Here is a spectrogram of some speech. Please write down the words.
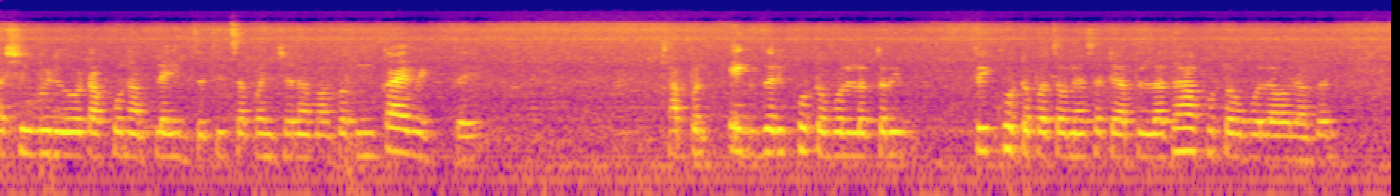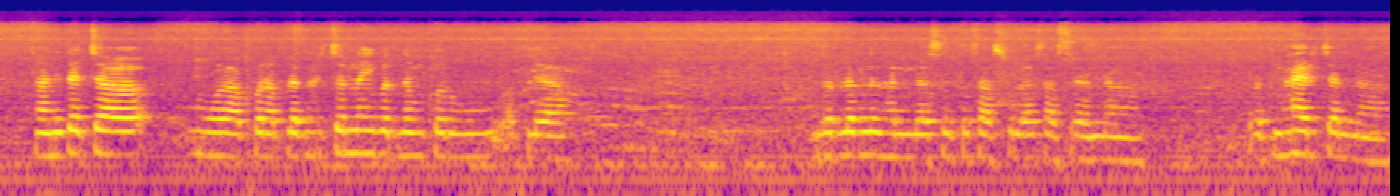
असे व्हिडिओ टाकून आपल्या इज्जतीचा पंचनामा करून काय भेटतंय? आपण एक जरी खोटं बोललं तरी ते खोटं पचवण्यासाठी आपल्याला दहा खोटं बोलावं लागेल. आणि त्याच्यामुळं आपण आपल्या घरच्यांनाही बदनाम करू आपल्या जर लग्न झालेलं असेल तर सासूला सासऱ्यांना परत माहेरच्यांना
